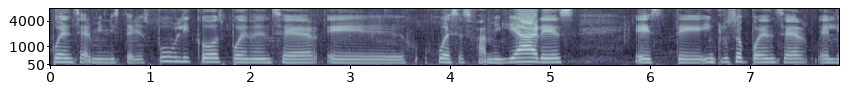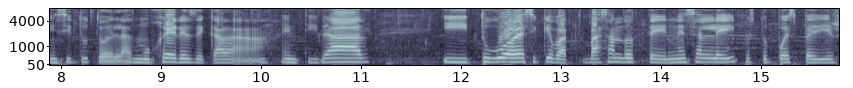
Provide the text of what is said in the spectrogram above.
pueden ser ministerios públicos, pueden ser eh, jueces familiares, este, incluso pueden ser el Instituto de las Mujeres de cada entidad. Y tú ahora sí que basándote en esa ley, pues tú puedes pedir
